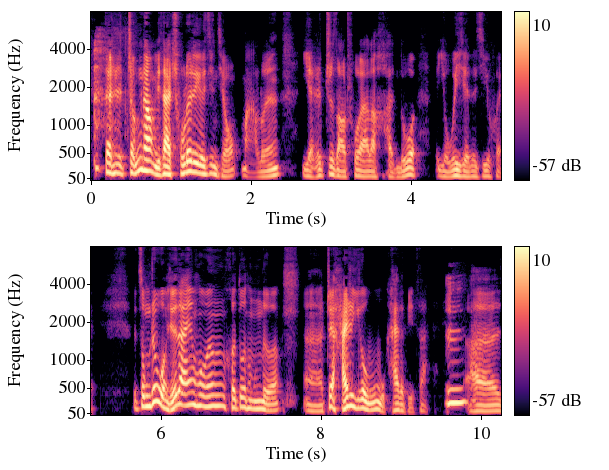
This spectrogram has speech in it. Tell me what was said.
但是整场比赛除了这个进球，马伦也是制造出来了很多有威胁的机会。总之，我觉得埃因霍温和多特蒙德，呃，这还是一个五五开的比赛。嗯呃，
